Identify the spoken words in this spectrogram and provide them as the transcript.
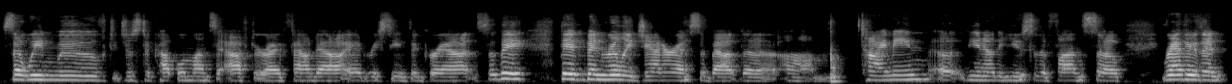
So we moved just a couple months after i found out i had received the grant. So they they've been really generous about the um, timing uh, you know the use of the funds. So rather than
